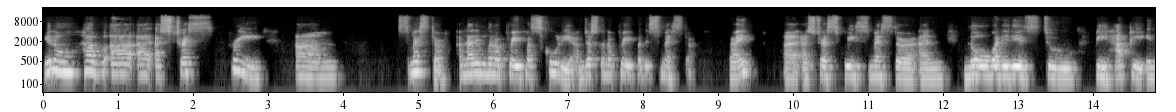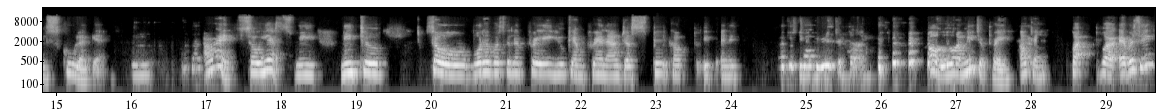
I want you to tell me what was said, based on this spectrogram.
you know have a, a, a stress-free um, semester. I'm not even going to pray for school year. I'm just going to pray for the semester right? Uh, a stress-free semester and know what it is to be happy in school again. Mm-hmm. okay. all right. So yes we need to so of us gonna pray you can pray and i'll just pick up if any I just told you to pray. oh, you want me to pray? Okay. But for everything?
